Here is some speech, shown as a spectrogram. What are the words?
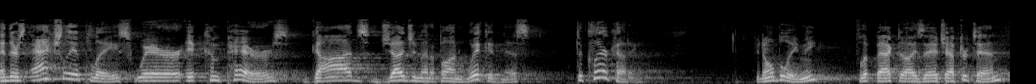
And there's actually a place where it compares God's judgment upon wickedness to clear cutting. If you don't believe me, flip back to Isaiah chapter 10.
